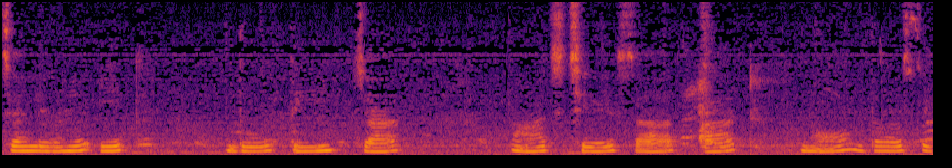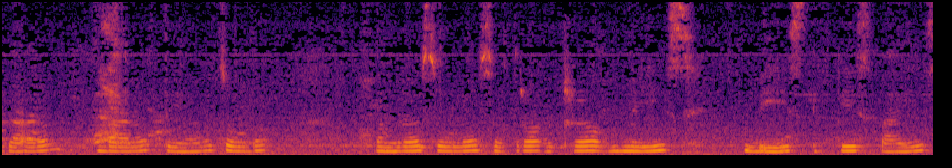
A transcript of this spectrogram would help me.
चैन ले रहे हैं। एक, दो, तीन, चार, पाँच, छः, सात, आठ नौ, दस, ग्यारह, बारह, तेरह, चौदह, पंद्रह, सोलह, सत्रह, अठारह, उन्नीस, बीस, इक्कीस, बाईस,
